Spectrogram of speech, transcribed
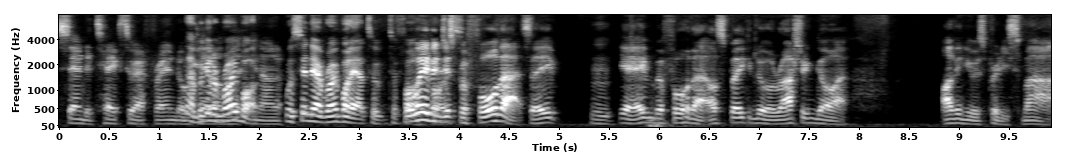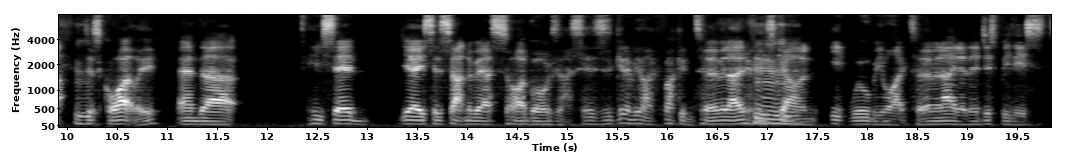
send a text to our friend or No, we've got a on the- robot. you know, We'll send our robot out to, to fight. well, even just us. before that, see, Hmm. yeah, even before that, I was speaking to a Russian guy. I think he was pretty smart, Mhm. just quietly, and uh, he said, "Yeah, he said something about cyborgs." I said, "Is it going to be like fucking Terminator?" And he's Mhm. going, "It will be like Terminator. There'll just be this.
